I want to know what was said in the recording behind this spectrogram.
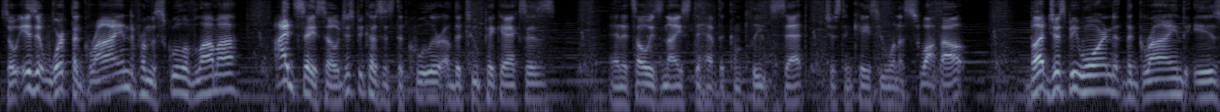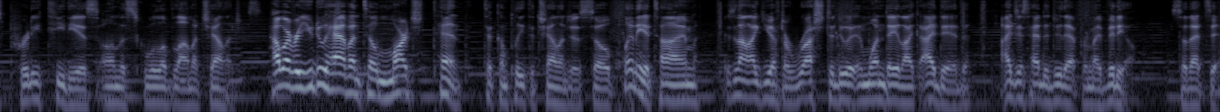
So is it worth the grind from the School of Llama? I'd say so, just because it's the cooler of the two pickaxes, and it's always nice to have the complete set, just in case you want to swap out. But just be warned, the grind is pretty tedious on the School of Llama challenges. However, you do have until March 10th to complete the challenges, so plenty of time. It's not like you have to rush to do it in one day like I did. I just had to do that for my video. So that's it.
